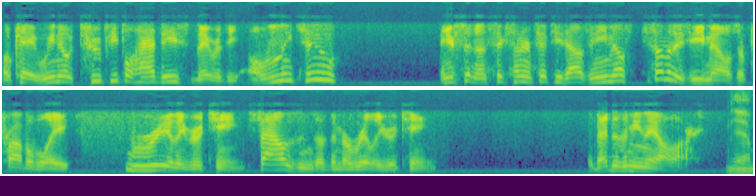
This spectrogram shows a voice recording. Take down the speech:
okay, we know two people had these. They were the only two. And you're sitting on 650,000 emails. Some of these emails are probably really routine. Thousands of them are really routine. But that doesn't mean they all are. Yep.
